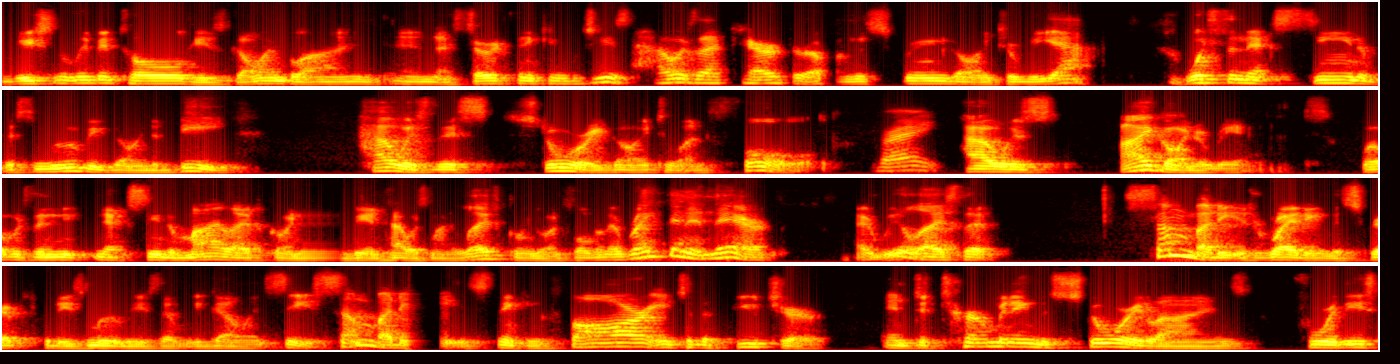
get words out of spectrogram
recently been told he's going blind. And I started thinking, geez, how is that character up on the screen going to react? What's the next scene of this movie going to be? How is this story going to unfold? Right. How is I going to react? What was the next scene of my life going to be, and how is my life going to unfold? And right then and there, I realized that somebody is writing the script for these movies that we go and see. Somebody is thinking far into the future and determining the storylines for these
